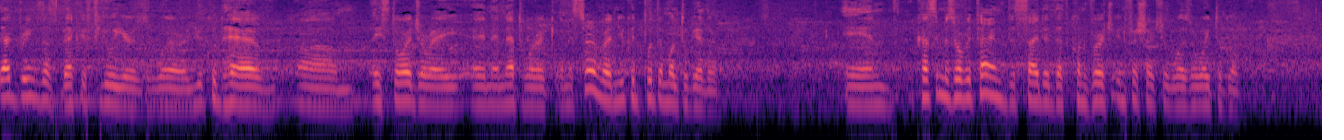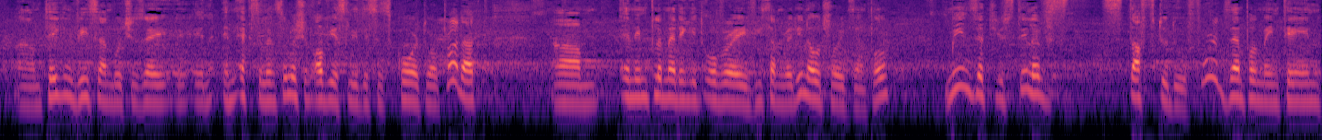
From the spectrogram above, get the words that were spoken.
That brings us back a few years where you could have um, a storage array and a network and a server, and you could put them all together. And customers over time decided that converged infrastructure was a way to go um, taking vSAN, which is a, an, an, excellent solution, obviously this is core to our product, um, and implementing it over a vSAN ready node, for example, means that you still have stuff to do. For example, maintain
